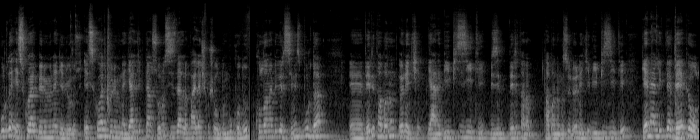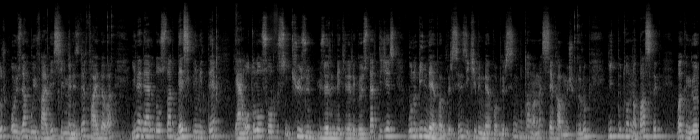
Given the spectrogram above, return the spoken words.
burada SQL bölümüne geliyoruz. SQL bölümüne geldikten sonra sizlerle paylaşmış olduğum bu kodu kullanabilirsiniz. Burada e, veri tabanın ön eki yani VPZT bizim veri tabanımızın ön eki VPZT genellikle VP olur. O yüzden bu ifadeyi silmenizde fayda var. Yine değerli dostlar desk limitte yani otolog sorgusu 200'ün üzerindekileri göstereceğiz. Bunu 1000 de yapabilirsiniz, 2000 de yapabilirsiniz. Bu tamamen size kalmış bir durum. Git butonuna bastık. Bakın gör,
